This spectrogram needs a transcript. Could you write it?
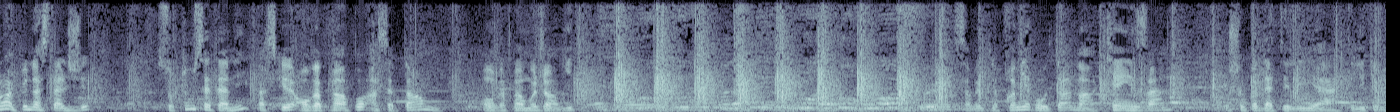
Un peu nostalgique, surtout cette année, parce qu'on ne reprend pas en septembre, on reprend au mois de janvier. Ça va être le premier automne en 15 ans où je ne fais pas de la télé à Télé-Québec.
